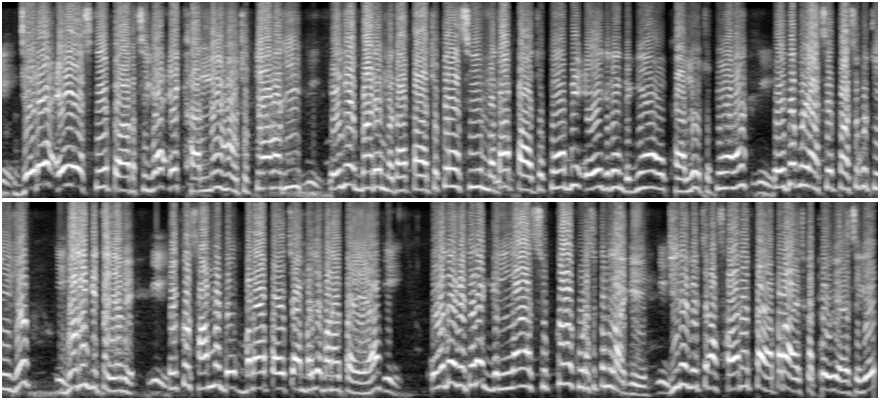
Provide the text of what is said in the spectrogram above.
ਜਿਹੜਾ ਇਹ ਐਸਟੀ ਪਲਾਟ ਸੀਗਾ ਇਹ ਖਾਲੀ ਹੋ ਚੁੱਕਿਆ ਵਾ ਜੀ। ਇਹਦੇ ਬਾਰੇ ਮਤਾ ਪਾ ਚੁੱਕੇ ਅਸੀਂ ਮਤਾ ਪਾ ਚੁੱਕੇ ਹਾਂ ਵੀ ਇਹ ਜਿਹੜੀਆਂ ਡਿੱਗੀਆਂ ਖਾਲੀ ਹੋ ਚੁੱਕੀਆਂ ਵਾ। ਇਹਦੇ ਕੋਈ ਆਸੇ ਪਾਸੇ ਕੋਈ ਚੀਜ਼ ਵਗਨ ਕੀਤਾ ਜਾਵੇ। ਇੱਕੋ ਸਾਹਮਣੇ ਬਣਿਆ ਪਏ ਚੈਂਬਰ ਜਿਹੇ ਬਣੇ ਪਏ ਆ ਜੀ ਉਹਦੇ ਵਿੱਚ ਨਾ ਗਿੱਲਾ ਸੁੱਕਾ ਕੂੜਾ ਸੁੱਟਣ ਲੱਗ। ਗਏ ਜਿਹਦੇ ਵਿੱਚ ਆ ਸਾਰੇ ਭੈਣ ਭਰਾ ਇਕੱਠੇ ਹੋ ਗਏ ਸੀਗੇ।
